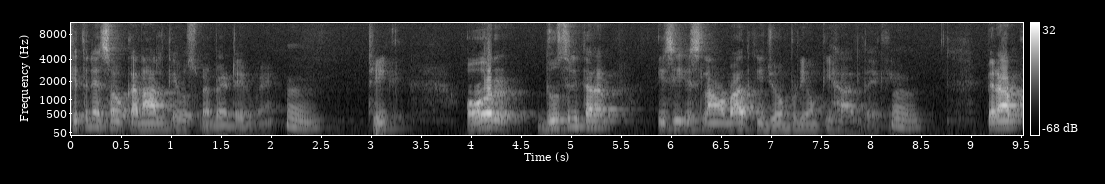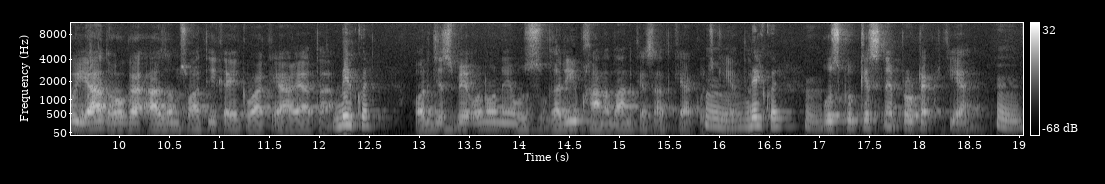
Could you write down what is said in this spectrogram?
कितने सौ कनाल के उसमें बैठे हुए हैं। ठीक? और दूसरी तरफ़ इसी इस्लामाबाद की झोंपड़ियों की हाल देखें। फिर आपको याद होगा आज़म स्वाति का एक वाक्य आया था। बिल्कुल। और जिसमें उन्होंने उस गरीब खानदान के साथ क्या कुछ हम्म, किया था? बिल्कुल हम्म। उसको किसने प्रोटेक्ट किया? हम्म।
